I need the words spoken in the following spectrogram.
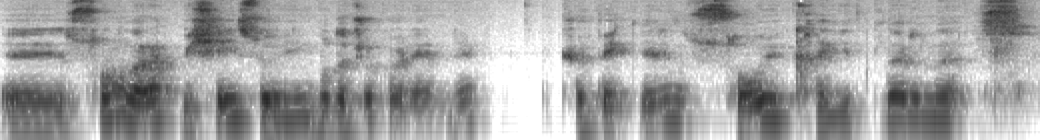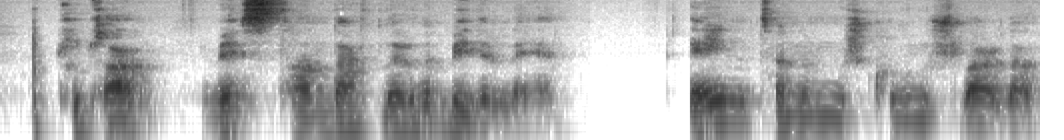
E, son olarak bir şey söyleyeyim. Bu da çok önemli. Köpeklerin soy kayıtlarını tutan ve standartlarını belirleyen en tanınmış kuruluşlardan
